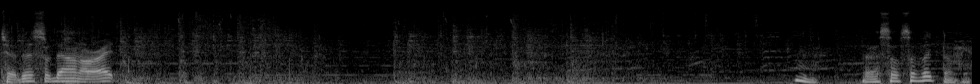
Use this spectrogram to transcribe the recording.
Tear this one down. All right. Got ourselves a victim here.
